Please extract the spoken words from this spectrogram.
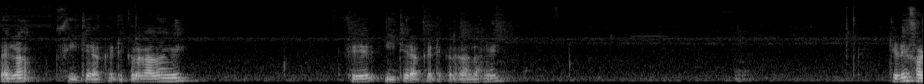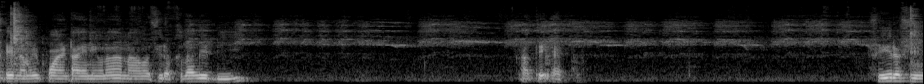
ਪਹਿਲਾਂ ਫੀ ਤੇ ਰੱਖ ਕੇ ਟਿਕ ਲਗਾ ਦਾਂਗੇ। ਫਿਰ ਈ ਤੇ ਰੱਖ ਕੇ ਟਿਕ ਲਗਾ ਦਾਂਗੇ। ਜਿਹੜੇ ਸਾਡੇ ਨਵੇਂ ਪੁਆਇੰਟ ਆਏ ਨੇ, ਉਹਨਾਂ ਦਾ ਨਾਮ ਅਸੀਂ ਰੱਖ ਦਾਂਗੇ D ਅਤੇ F ਫਿਰ ਅਸੀਂ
